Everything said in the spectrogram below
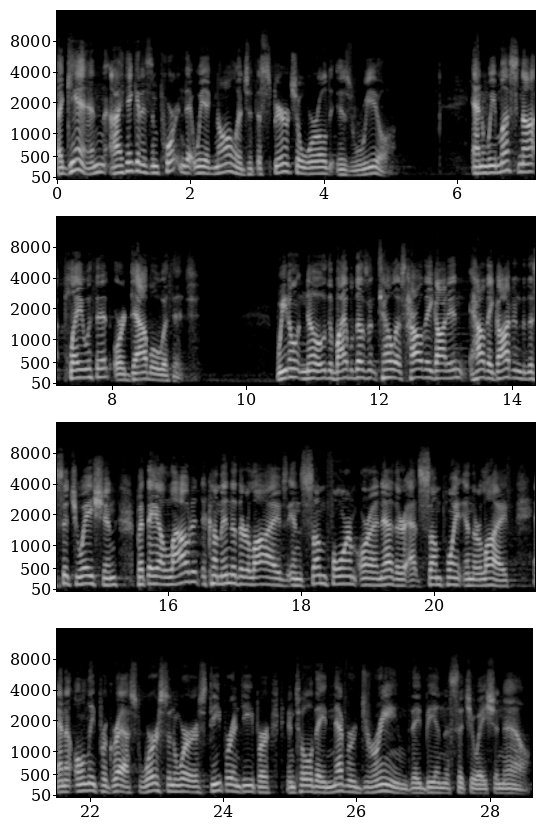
Again, I think it is important that we acknowledge that the spiritual world is real. And we must not play with it or dabble with it. We don't know. The Bible doesn't tell us how they got in, how they got into the situation, but they allowed it to come into their lives in some form or another at some point in their life, and it only progressed worse and worse, deeper and deeper, until they never dreamed they'd be in this situation now.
